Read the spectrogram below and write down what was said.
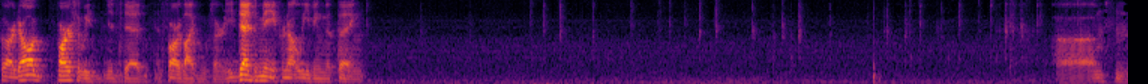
So our dog partially is dead, as far as I'm concerned. He's dead to me for not leaving the thing. Um, hmm.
